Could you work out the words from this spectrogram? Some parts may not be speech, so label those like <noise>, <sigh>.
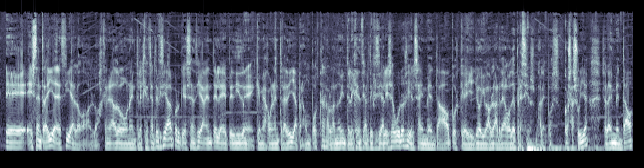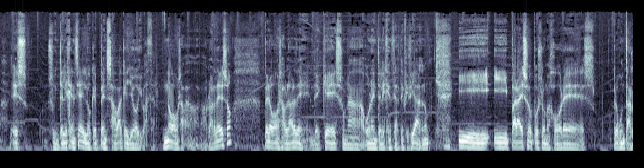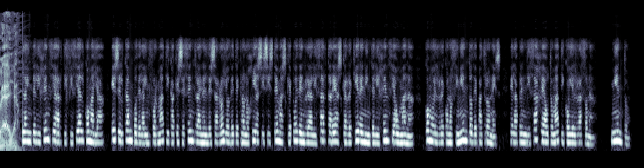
Eh, esta entradilla, decía, lo, ha generado una inteligencia artificial porque sencillamente le he pedido que me haga una entradilla para un podcast hablando de inteligencia artificial y seguros y él se ha inventado pues que yo iba a hablar de algo de precios, ¿vale? Pues cosa suya, se lo ha inventado, es su inteligencia y lo que pensaba que yo iba a hacer. No vamos a, hablar de eso pero vamos a hablar de, qué es una, inteligencia artificial, ¿no? Y, y, para eso, pues lo mejor es preguntarle a ella. La inteligencia artificial, ya, es el campo de la informática que se centra en el desarrollo de tecnologías y sistemas que pueden realizar tareas que requieren inteligencia humana, como el reconocimiento de patrones, el aprendizaje automático y el razonamiento.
